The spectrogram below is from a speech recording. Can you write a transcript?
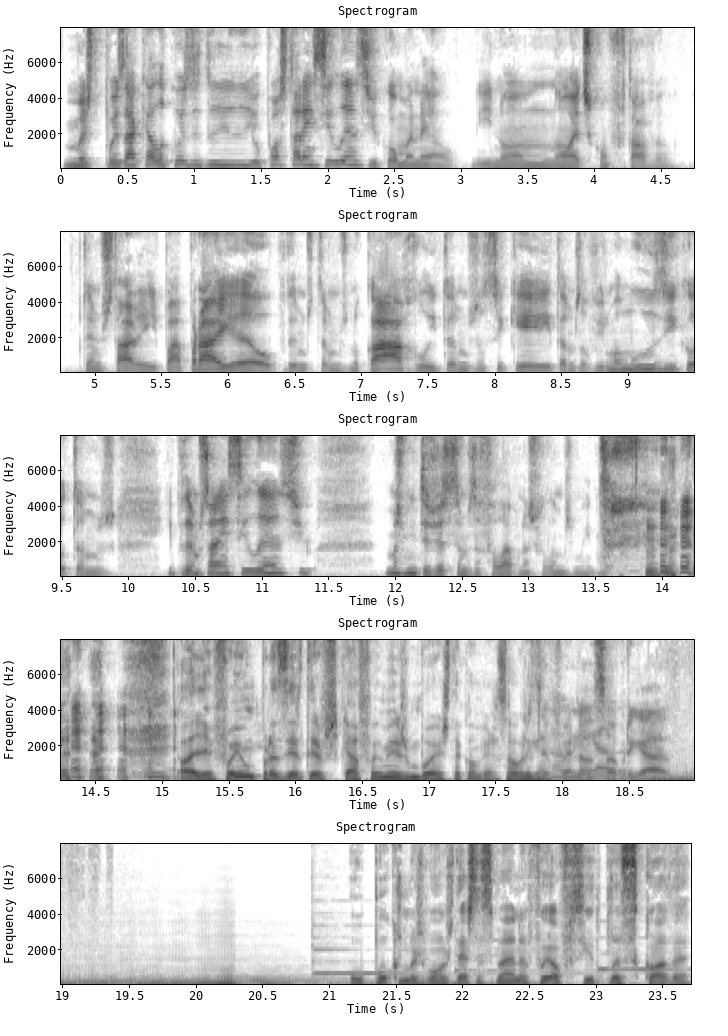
mas depois há aquela coisa de eu posso estar em silêncio com o Manel e não, não é desconfortável. Podemos estar a ir para a praia, ou podemos estamos no carro e estamos não sei o quê, e estamos a ouvir uma música, ou estamos, e podemos estar em silêncio, mas muitas vezes estamos a falar porque nós falamos muito. Olha, foi um prazer ter-vos cá, foi mesmo boa esta conversa. Obrigado. Foi nosso, Obrigada. obrigado. O Poucos Mas Bons desta semana foi oferecido pela Skoda.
